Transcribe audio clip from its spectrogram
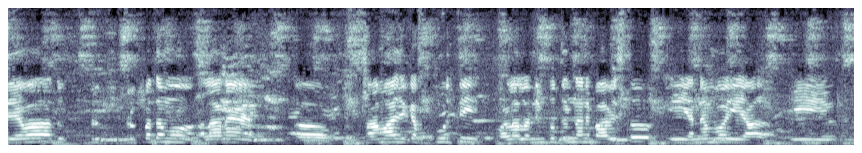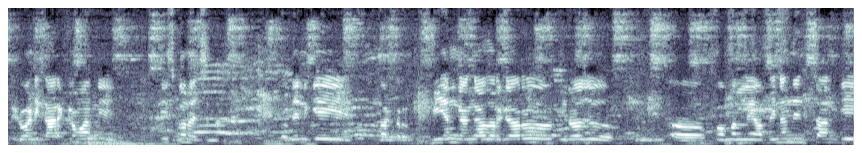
సేవా దృక్పథము అలానే సామాజిక స్ఫూర్తి వాళ్ళలో నింపుతుందని భావిస్తూ ఈ ఎన్ఎంఓ ఈ ఈ ఇటువంటి కార్యక్రమాన్ని తీసుకొని వచ్చింది దీనికి డాక్టర్ బిఎన్ గంగాధర్ గారు ఈరోజు మమ్మల్ని అభినందించడానికి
